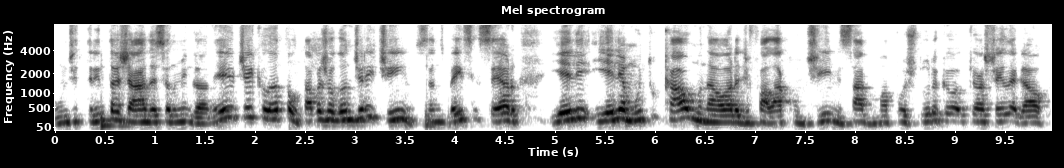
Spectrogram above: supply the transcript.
Um de 30 jardas, se eu não me engano. E o Jake Lutton estava jogando direitinho, sendo bem sincero. E ele, e ele é muito calmo na hora de falar com o time, sabe? Uma postura que eu, que eu achei legal.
